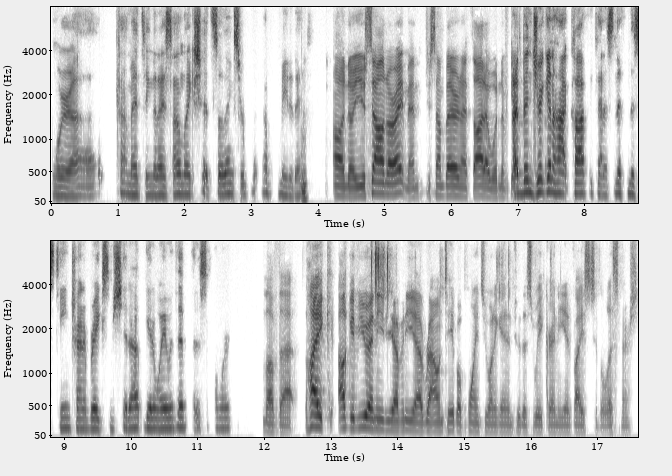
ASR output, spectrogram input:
were uh, commenting that I sound like shit. So, thanks for putting up with me today. Oh no, you sound all right, man. You sound better than I thought. I wouldn't have guessed. I've been drinking hot coffee, kind of sniffing the steam, trying to break some shit up, get away with it, but it's not working. Love that. Hike, I'll give you any. Do you have any uh, roundtable points you want to get into this week or any advice to the listeners?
